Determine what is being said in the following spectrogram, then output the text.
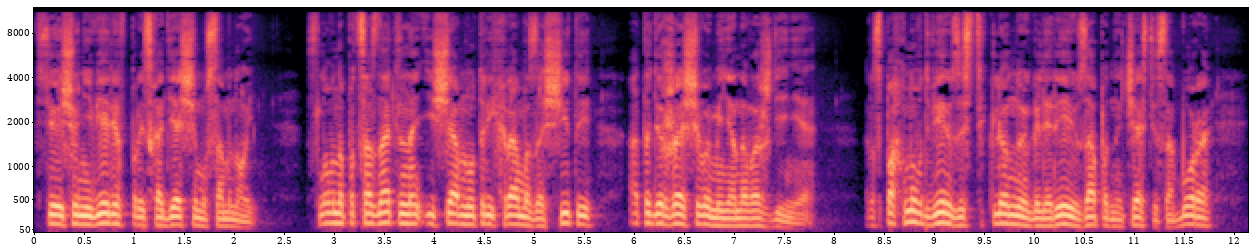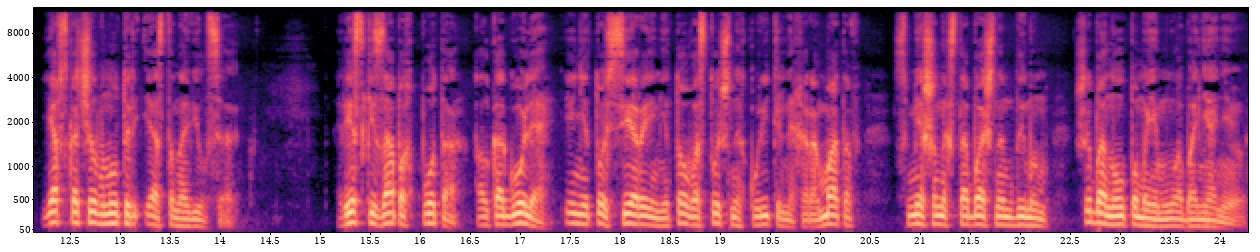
все еще не веря в происходящему со мной, словно подсознательно ища внутри храма защиты от одержащего меня наваждения. Распахнув дверь в застекленную галерею западной части собора, я вскочил внутрь и остановился. Резкий запах пота, алкоголя и не то серый, не то восточных курительных ароматов, смешанных с табачным дымом, шибанул по моему обонянию.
